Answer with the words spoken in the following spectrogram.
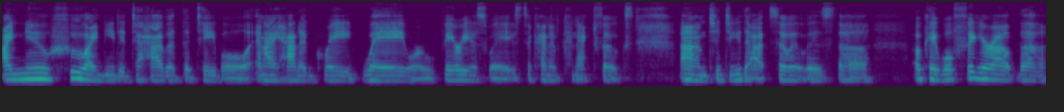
I knew who I needed to have at the table, and I had a great way or various ways to kind of connect folks um, to do that. So it was the okay, we'll figure out the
